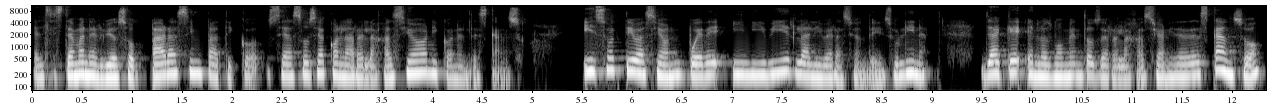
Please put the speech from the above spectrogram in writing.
el sistema nervioso parasimpático se asocia con la relajación y con el descanso, y su activación puede inhibir la liberación de insulina, ya que en los momentos de relajación y de descanso,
